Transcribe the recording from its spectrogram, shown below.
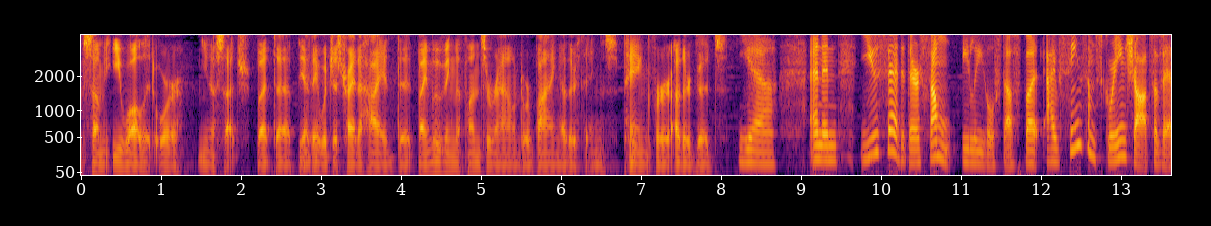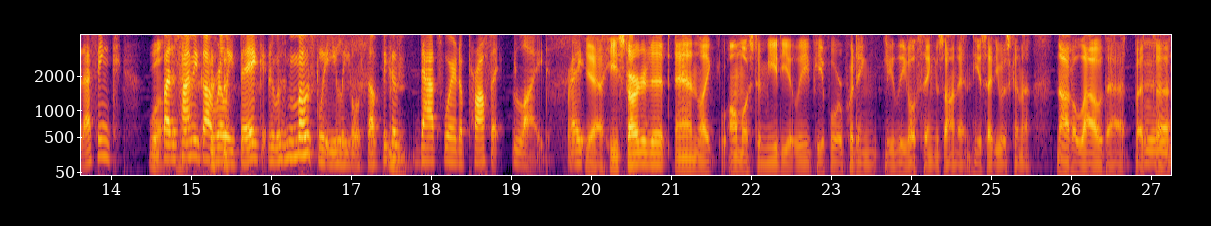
some e-wallet or you know such. But uh, yeah, they would just try to hide that by moving the funds around or buying other things, paying for other goods. Yeah. And then you said that there's some illegal stuff, but I've seen some screenshots of it. I think Well, by the time it got really big, it was mostly illegal stuff because that's where the profit lied, right? Yeah, he started it, and like almost immediately, people were putting illegal things on it, and he said he was going to not allow that. But uh,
